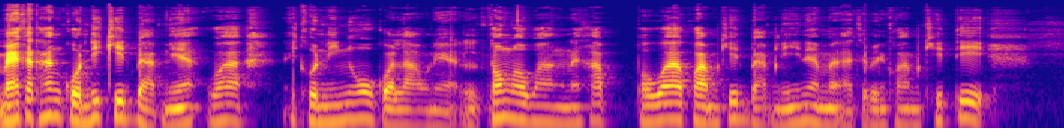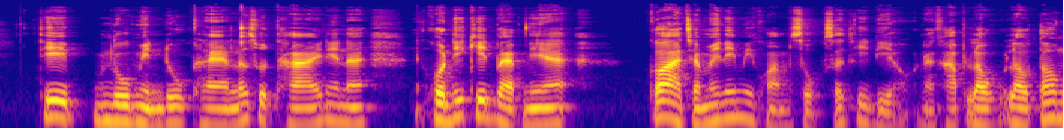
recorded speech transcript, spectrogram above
แม้กระทั่งคนที่คิดแบบนี้ว่าไอ้คนนี้โง่กว่าเราเนี่ยต้องระวังนะครับ เพราะว่าความคิดแบบนี้เนี่ยมันอาจจะเป็นความคิดที่ที่ดูหมิ่นดูแคลนแล้วสุดท้ายเนี่ยนะคนที่คิดแบบนี้ก็อาจจะไม่ได้มีความสุขสัทีเดียวนะครับ เราเราต้อง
